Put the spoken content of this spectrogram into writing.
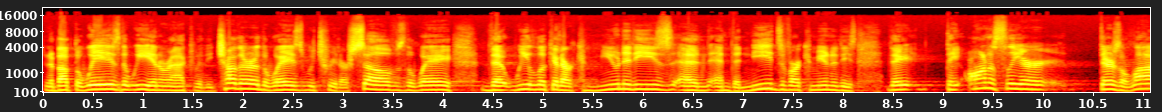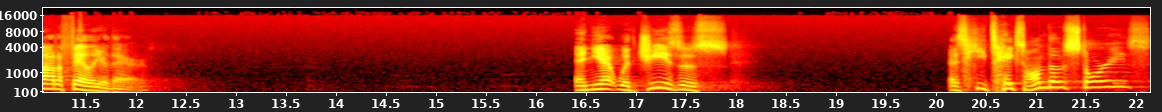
and about the ways that we interact with each other, the ways we treat ourselves, the way that we look at our communities and, and the needs of our communities, they, they honestly are, there's a lot of failure there. And yet, with Jesus, as he takes on those stories,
